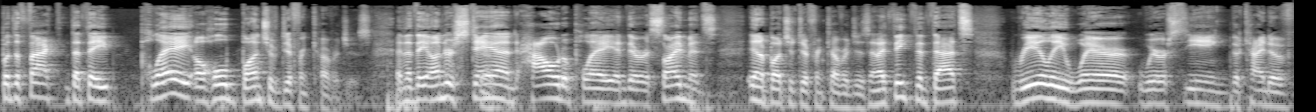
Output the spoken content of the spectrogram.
but the fact that they play a whole bunch of different coverages and that they understand how to play and their assignments in a bunch of different coverages. And I think that that's really where we're seeing the kind of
